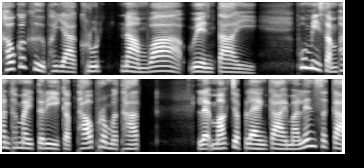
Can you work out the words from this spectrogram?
เขาก็คือพญาครุฑนามว่าเวนไต ผู้มีสัมพันธไมตรีกับเท้าพรหมทัตและมักจะแปลงกายมาเล่นสกา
